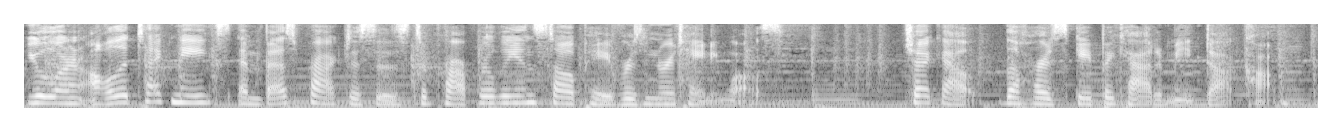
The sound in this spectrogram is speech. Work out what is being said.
You'll learn all the techniques and best practices to properly install pavers and retaining walls. Check out thehardscapeacademy.com.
